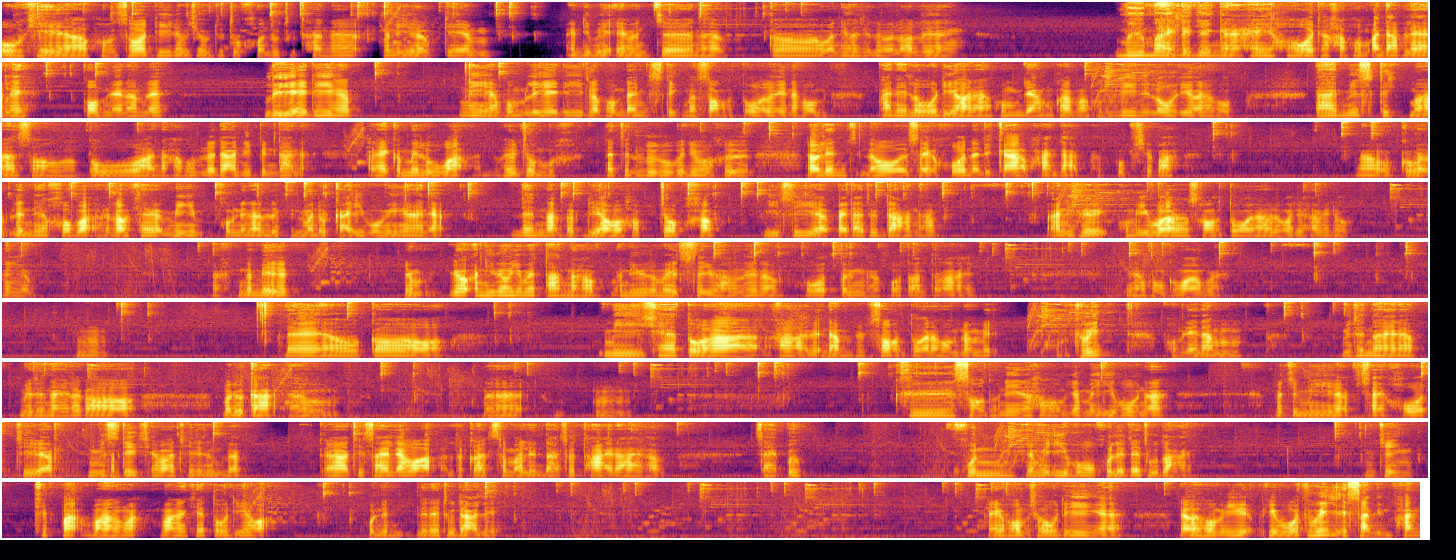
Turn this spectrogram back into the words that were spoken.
โอเคครับผมสวัสดีท่านผู้ชมทุกๆคนทุกๆท่านนะฮะวันนี้อยู่กับเกม Anime Adventure นะครับ ก็วันนี้ผมจะมาเล่าเรื่อง มือใหม่เล่นยังไงให้โหดนะครับ ผมอันดับแรกเลย ผมแนะนำเลยรีไอดีครับ นี่ครับผมรีไอดีแล้วผมได้มิสติกมา 2 ตัวเลยนะผมภายในโลเดียวนะ ผมย้ำก่อนว่าผมรีในโลเดียวนะผมได้มิสติกมา 2 ตัวนะครับผมแล้วด่านนี้เป็นด่านอะไรก็ไม่รู้อะท่านผู้ชมน่าจะรู้ๆกันอยู่ก็คือ เราเล่นเราใส่โค้ดนาฬิกาผ่านดานมาปุ๊บใช่ปะเราก็แบบเล่นให้ครบอะเราแค่แบบมีผมแนะนำเลยเป็นมาดูไก่อีโวง่ายๆเนี่ย เล่นหนะแป๊บเดียวครับจบครับอีซี่อะไปได้ทุกด่านครับ อันนี้คือผมอีโวแล้วสองตัวนะครับเดี๋ยวผมจะทำให้ดูนี่ครับดาเมจยังเวลอันนี้เวลยังไม่ตันนะครับ อันนี้ดาเมจสี่พันเลยนะเพราะว่าตึงนะเพราะาอันตรายนี่ครับผมก็วางไปอืมแล้วก็ มีแค่ตัวอ่าแนะนำเป็นสองตัวนะผมนำไม่ผมทุยผมแนะนำเมทัลไนนะครับเมทัลไนแล้วก็มาดูกะนะครับผม นะฮะอืมคือสองตัวนี้นะครับผมยังไม่อีโวนะ มันจะมีแบบใส่โค้ดที่แบบมิสติกใช่ปะที่เล่นแบบอ่าที่ใส่แล้วอะ แล้วก็สามารถเล่นด่านสุดท้ายได้ครับ ใส่ปุ๊บ คุณยังไม่อีโวคุณเล่นได้ทุกด่าน จริงๆแค่ปะวางอะวางแค่ตัวเดียวอะ คุณเล่นเล่นได้ทุกด่านเลยให้ผมโชคดีไง แล้วให้ผมอีโวทุยไอสัตว์ลิ้นพัน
